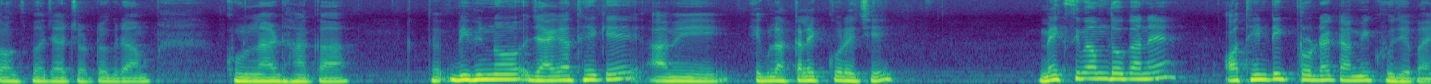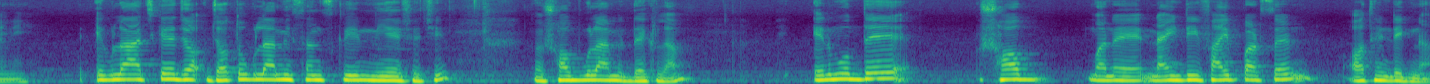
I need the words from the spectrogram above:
কক্সবাজার, চট্টগ্রাম, খুলনা, ঢাকা। তো বিভিন্ন জায়গা থেকে আমি এগুলা কালেক্ট করেছি। ম্যাক্সিমাম দোকানে অথেন্টিক প্রোডাক্ট আমি খুঁজে পাইনি। এগুলো আজকে যতগুলো আমি সানস্ক্রিন নিয়ে এসেছি, তো সবগুলো আমি দেখলাম। এর মধ্যে সব মানে নাইনটি ফাইভ পারসেন্ট অথেন্টিক না।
